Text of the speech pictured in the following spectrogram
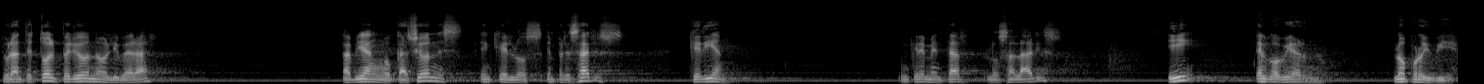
Durante todo el periodo neoliberal habían ocasiones en que los empresarios querían incrementar los salarios y el gobierno lo prohibía,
